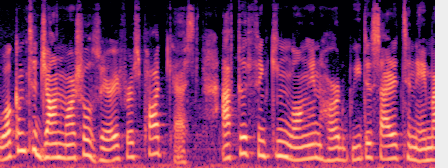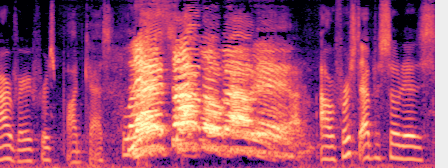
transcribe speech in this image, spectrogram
Welcome to John Marshall's very first podcast. After thinking long and hard, we decided to name our very first podcast. Let's talk about it! Our first episode is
